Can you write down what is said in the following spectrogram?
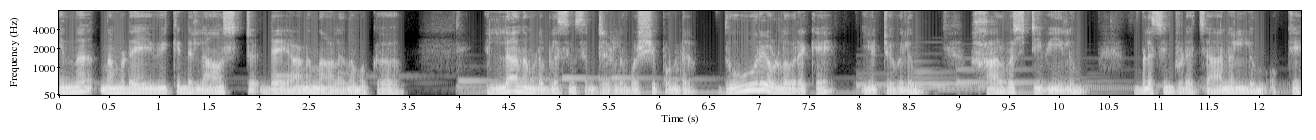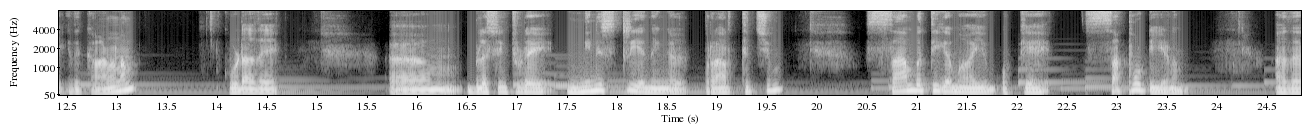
ഇന്ന് നമ്മുടെ ഈ വീക്കിന്റെ ലാസ്റ്റ് ഡേ ആണ്. നാളെ നമുക്ക് എല്ലാ നമ്മുടെ ബ്ലെസ്സിങ് സെന്ററുകളിലും വർഷിപ്പുണ്ട് ദൂരെയുള്ളവരൊക്കെ യൂട്യൂബിലും ഹാർവസ്റ്റ് ടി വിയിലും ബ്ലെസ്സിങ് ടുഡേ ചാനലിലും ഒക്കെ ഇത് കാണണം. കൂടാതെ ബ്ലെസ്സിങ് ടുഡേ മിനിസ്ട്രിയെ നിങ്ങൾ പ്രാർത്ഥിച്ചും സാമ്പത്തികമായും ഒക്കെ സപ്പോർട്ട് ചെയ്യണം. അത്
